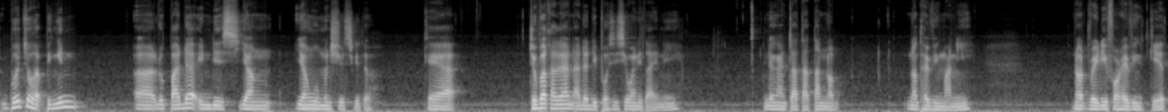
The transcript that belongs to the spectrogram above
gue coba pingin uh, lu pada in this young young woman shoes gitu kayak coba kalian ada di posisi wanita ini dengan catatan not not having money not ready for having a kid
